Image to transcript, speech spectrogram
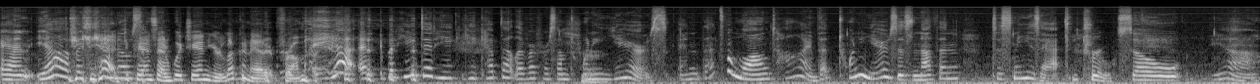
and yeah, but yeah, you it know, depends on which end you're looking at it from. yeah, and, but he did. He, he kept that liver for some 20 years. And that's a long time. That 20 years is nothing to sneeze at. True. So, yeah.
